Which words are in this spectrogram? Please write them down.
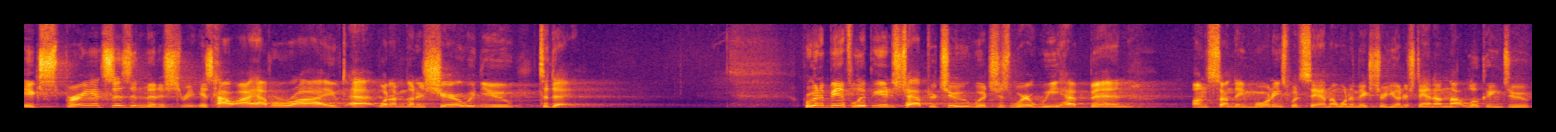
experiences in ministry, is how I have arrived at what I'm going to share with you today. We're going to be in Philippians chapter 2, which is where we have been on Sunday mornings with Sam. I want to make sure you understand I'm not looking to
